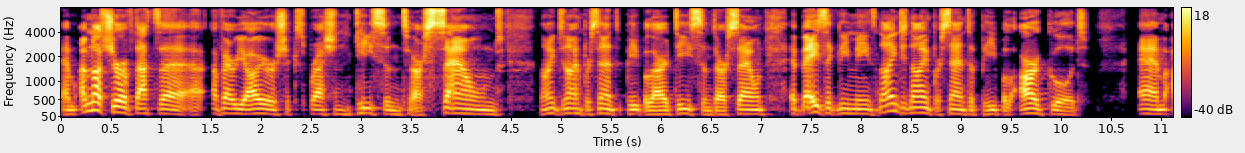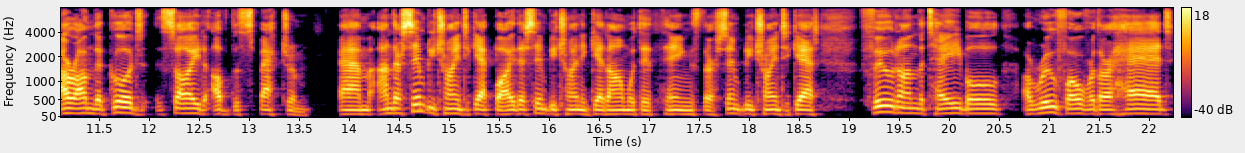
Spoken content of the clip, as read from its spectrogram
Um, I'm not sure if that's a, a very Irish expression, decent or sound. 99% of people are decent or sound. It basically means 99% of people are good, um, are on the good side of the spectrum. Um, and they're simply trying to get by. They're simply trying to get on with the things. They're simply trying to get food on the table, a roof over their head,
